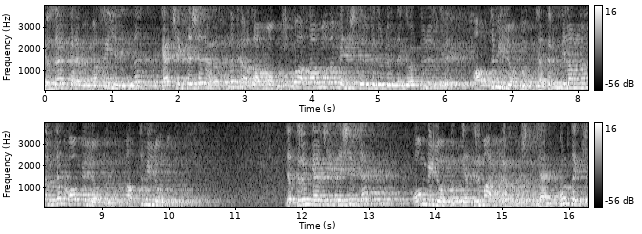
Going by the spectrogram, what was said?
özel kalem ve basın yayında gerçekleşen arasında bir azalma olmuş. Bu azalma da Fen Müdürlüğü'nde gördüğünüz gibi 6 milyonluk yatırım planlanırken 10 milyonluk, 6 milyonluk yatırım gerçekleşirken 10 milyonluk yatırıma aktarılmıştır. Yani buradaki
